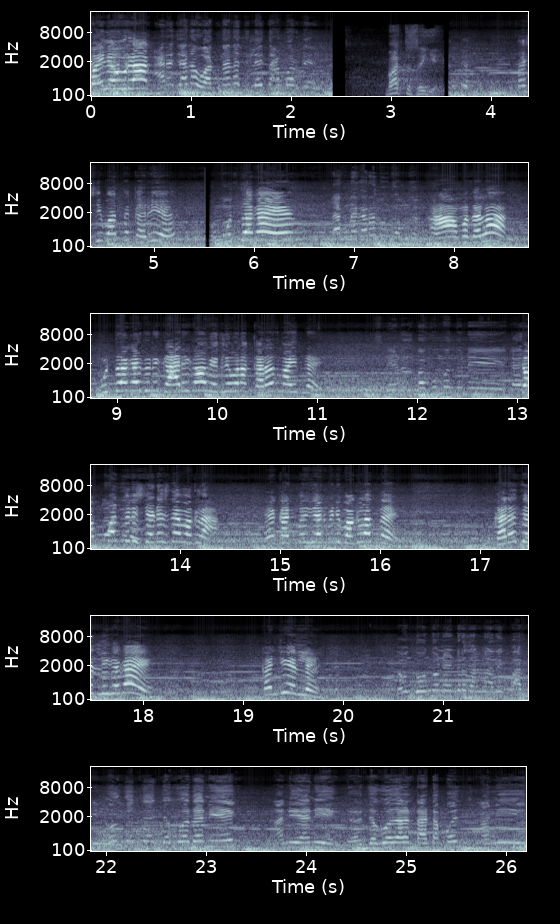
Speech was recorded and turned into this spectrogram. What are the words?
पहिले उरक अरे ज्यानं होत नाही ना तिला तापरते तशी बात तर खरी आहे. मुद्दा काय आहे? लग्न करा. मग समजा हा मग झाला मुद्दा काय तुम्ही गाडी का घेतली? मला खरंच माहीत नाही. स्टेटस बघून पण तुम्ही. काय चप्पल तरी स्टेटस नाही बघला. हे गणपती जन्मिनी बघलाच नाही. खरंच घेतली का काय? कंची घेतले? दोन दोन दोन एंटर झाले ना एक पार्किंग जगवदानी एक आणि आणि एक. जगवदाला टाटा पंच आणि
